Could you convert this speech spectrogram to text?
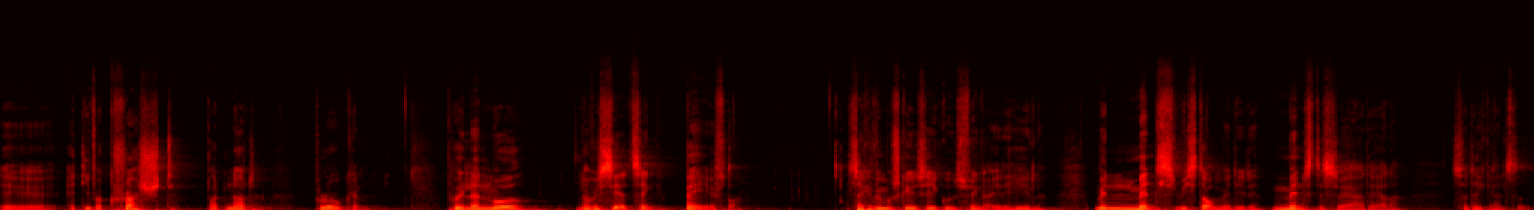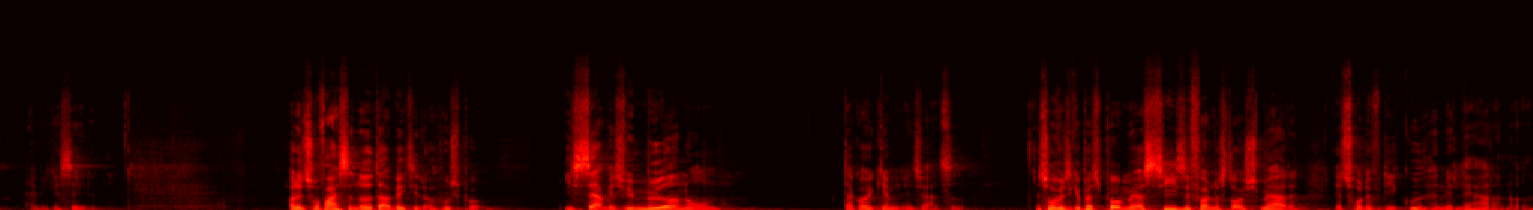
øh, at de var crushed, but not broken. På en eller anden måde, når vi ser ting bagefter, så kan vi måske se Guds finger i det hele. Men mens vi står midt i det, mens det svære det er der, så er det ikke altid, at vi kan se det. Og det tror jeg faktisk er noget, der er vigtigt at huske på. Især hvis vi møder nogen, der går igennem en svær tid. Jeg tror, vi skal passe på med at sige til folk, der står i smerte, jeg tror, det er fordi Gud han vil lære dig noget.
